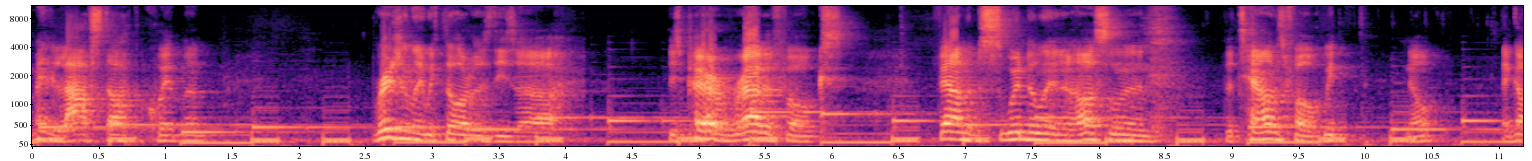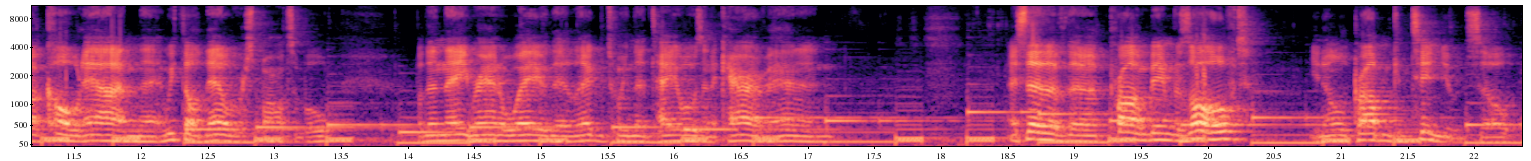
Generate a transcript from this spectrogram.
Maybe livestock equipment. Originally, we thought it was these uh these pair of rabbit folks. Found them swindling and hustling the townsfolk. We, you know, they got called out, and then we thought they were responsible. But then they ran away with their leg between their tails in a caravan, and instead of the problem being resolved, you know, the problem continued. So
